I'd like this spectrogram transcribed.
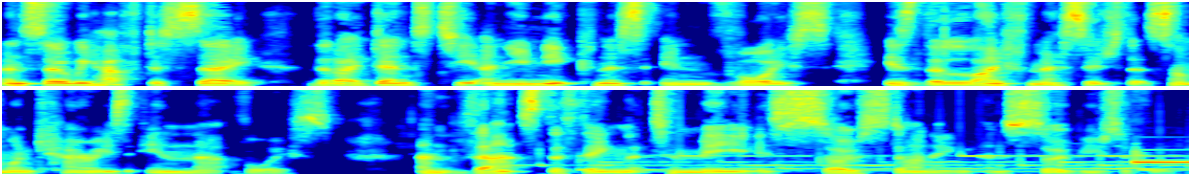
And so we have to say that identity and uniqueness in voice is the life message that someone carries in that voice. And that's the thing that to me is so stunning and so beautiful.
